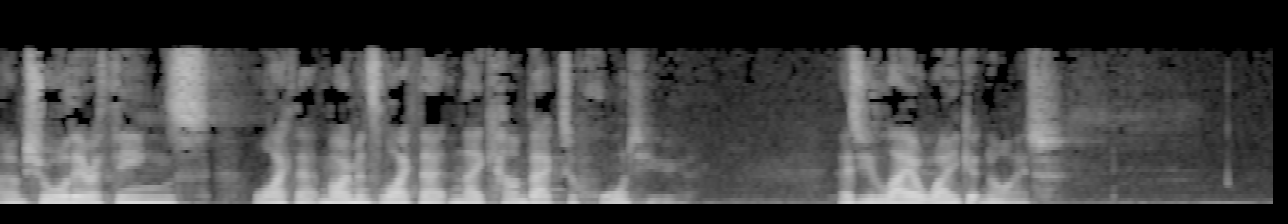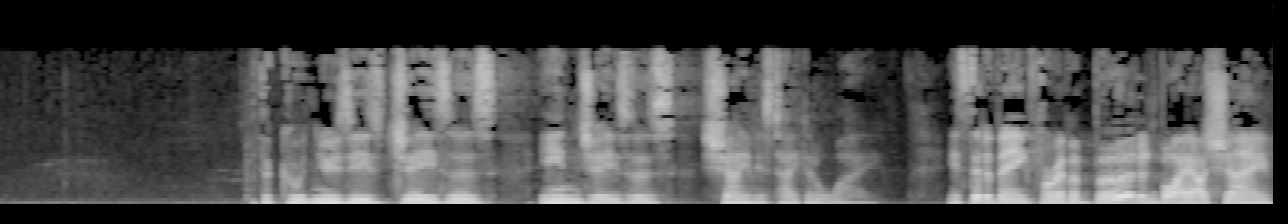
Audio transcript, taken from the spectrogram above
And I'm sure there are things like that, moments like that, and they come back to haunt you as you lay awake at night. But the good news is Jesus, in Jesus, shame is taken away. Instead of being forever burdened by our shame,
